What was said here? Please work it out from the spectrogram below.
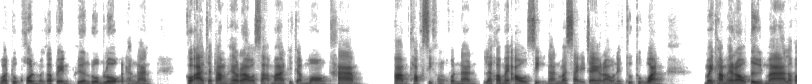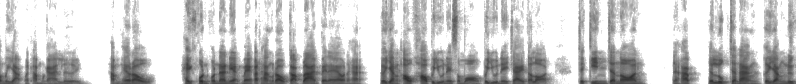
ว่าทุกคนมันก็เป็นเพื่อนร่วมโลกกันทั้งนั้น ก็อาจจะทำให้เราสามารถที่จะมองข้ามความ toxic ของคนนั้น แล้วก็ไม่เอาสิ่งนั้นมาใส่ใจเราในทุก ๆวัน ไม่ทำให้เราตื่นมาแล้วก็ไม่อยากมาทำงานเลยทำให้เราให้คนคนนั้นเนี่ยแม้กระทั่งเรากลับบ้านไปแล้วนะฮะก็ยังเอาเขาไปอยู่ในสมองไปอยู่ในใจตลอด จะกินจะนอนนะครับ จะลุกจะนั่งก็ยังนึก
